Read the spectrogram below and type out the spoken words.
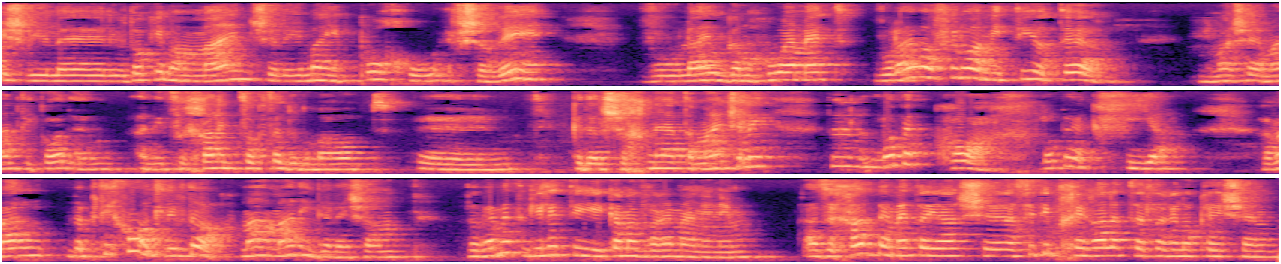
בשביל אה, לבדוק אם ה mind שלי, אם ההיפוך הוא אפשרי, ואולי גם הוא אמת, ואולי הוא אפילו אמיתי יותר ממה שהאמנתי קודם, אני צריכה למצוא קצת דוגמאות אה, כדי לשכנע את ה mind שלי, ולא בכוח, לא בכפייה, אבל בפתיחות לבדוק מה, מה אני אגלה שם, ובאמת גיליתי כמה דברים מעניינים. אז אחד באמת היה שעשיתי בחירה לצאת לרילוקיישן,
